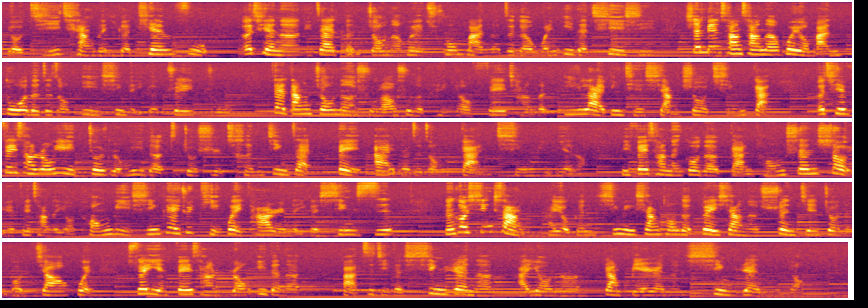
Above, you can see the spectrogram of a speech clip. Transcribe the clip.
有极强的一个天赋，而且呢，你在本周呢会充满了这个文艺的气息，身边常常呢会有蛮多的这种异性的一个追逐，在当中呢，属老鼠的朋友非常的依赖并且享受情感。而且非常容易，就容易的，就是沉浸在被爱的这种感情里面哦。你非常能够的感同身受，也非常的有同理心，可以去体会他人的一个心思，能够欣赏，还有跟心灵相通的对象呢，瞬间就能够交汇，所以也非常容易的呢，把自己的信任呢，还有呢，让别人呢信任。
